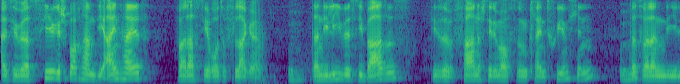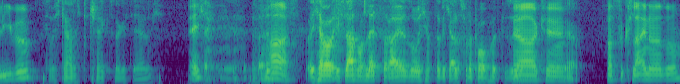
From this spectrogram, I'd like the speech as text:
als wir über das Ziel gesprochen haben, die Einheit, war das die rote Flagge. Mhm. Dann die Liebe ist die Basis. Diese Fahne steht immer auf so einem kleinen Türmchen. Mhm. Das war dann die Liebe. Das habe ich gar nicht gecheckt, sage ich dir ehrlich. Echt? Aha. Ich, hab, ich saß auch letzte Reihe so, ich habe da nicht alles von der PowerPoint gesehen. Ja, okay. Ja. Warst du klein oder so?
